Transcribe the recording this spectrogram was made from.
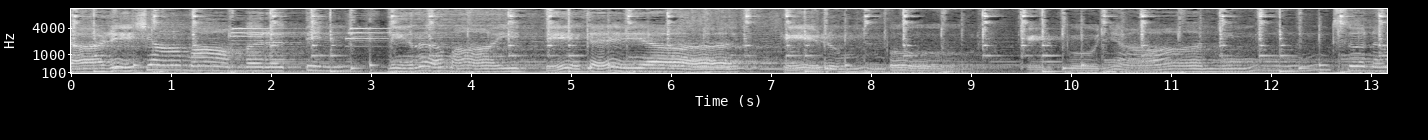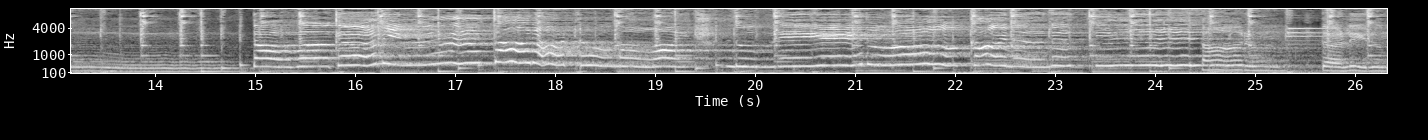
താഴെ ശ്യാമാംബരത്തിൻ നിറമായി തേകയായി കേഴുമ്പോൾ കേൾപ്പു ഞാൻ സ്വനം തളിരും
